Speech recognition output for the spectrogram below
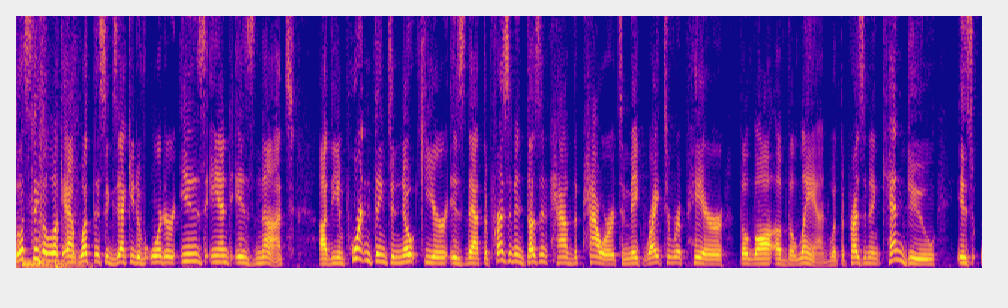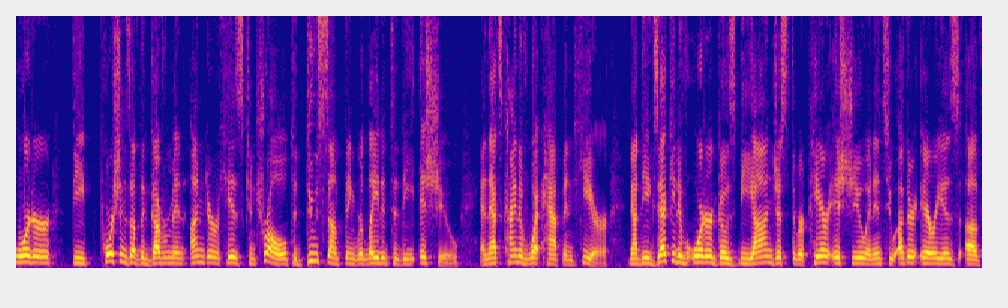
So let's take a look at what this executive order is and is not. Uh, the important thing to note here is that the president doesn't have the power to make right to repair the law of the land. What the president can do is order the portions of the government under his control to do something related to the issue. And that's kind of what happened here. Now, the executive order goes beyond just the repair issue and into other areas of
